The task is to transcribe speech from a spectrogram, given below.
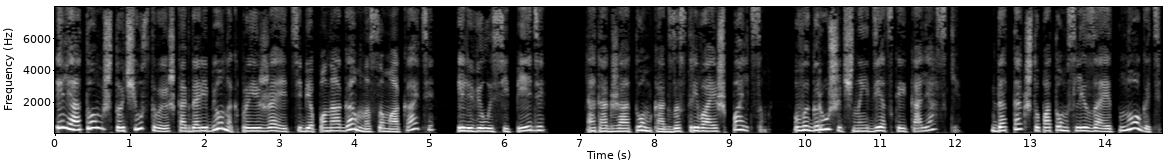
или о том, что чувствуешь, когда ребенок проезжает тебе по ногам на самокате или велосипеде, а также о том, как застреваешь пальцем в игрушечной детской коляске, да так, что потом слезает ноготь,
